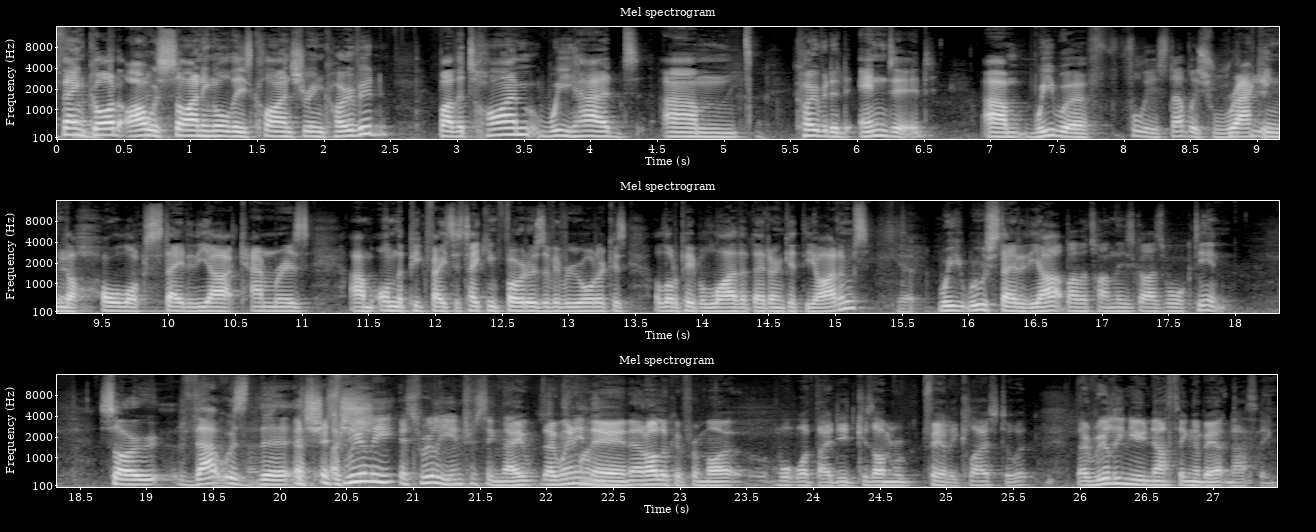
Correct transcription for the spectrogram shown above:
thank God I was signing all these clients during COVID. By the time we had um, COVID had ended, um, we were fully established, racking Yeah. the whole lot state of the art cameras um, on the pick faces, taking photos of every order because a lot of people lie that they don't get the items. Yep. We, we were state of the art by the time these guys walked in. So that was the. It's, sh- it's sh- really it's really interesting. They they went in there and, and I look at from my what, what they did because I'm fairly close to it. They really knew nothing about nothing.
